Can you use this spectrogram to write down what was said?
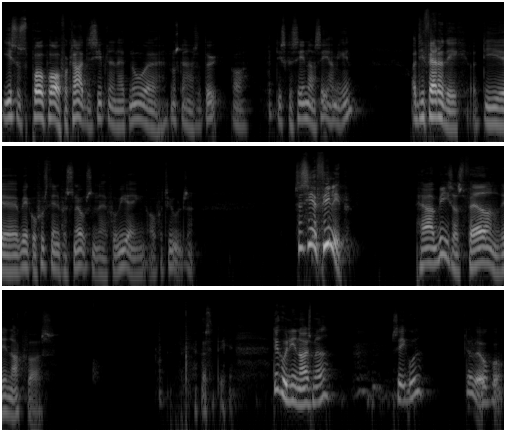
Jesus prøver på at forklare disciplene, at nu, øh, nu skal han altså dø, og de skal senere se ham igen. Og de fatter det ikke, og de øh, vil gå fuldstændig for snøvsen af forvirring og fortvivlelse. Så siger Filip, Herre, vis os faderen, det er nok for os. Altså det, det kunne vi lige nøjes med. Se Gud. Det ville okay.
